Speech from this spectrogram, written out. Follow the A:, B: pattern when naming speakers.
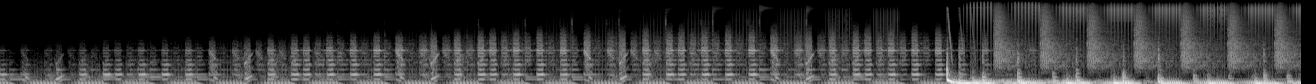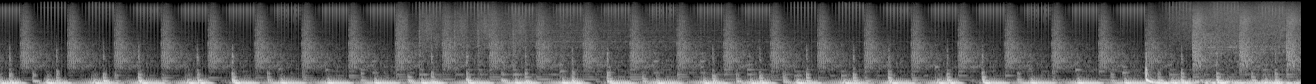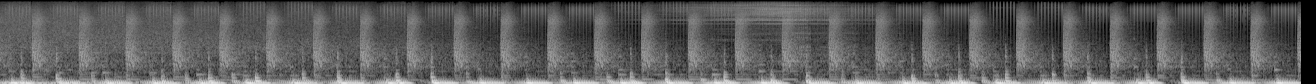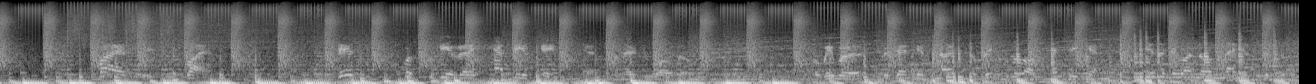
A: Thank you. Presented tonight's original, authentic, and hitherto unknown manuscript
